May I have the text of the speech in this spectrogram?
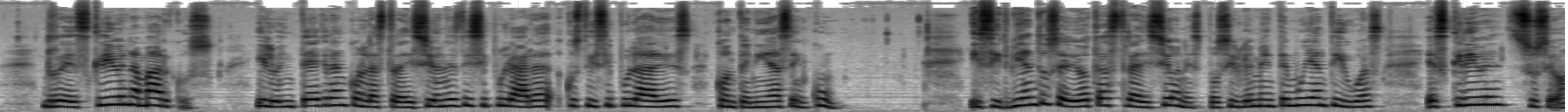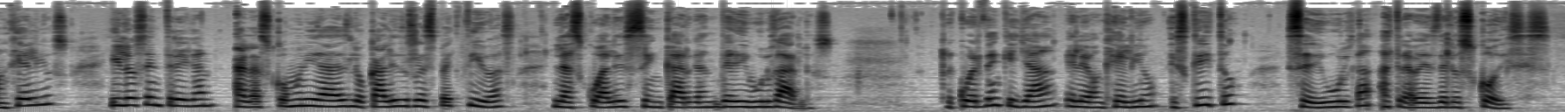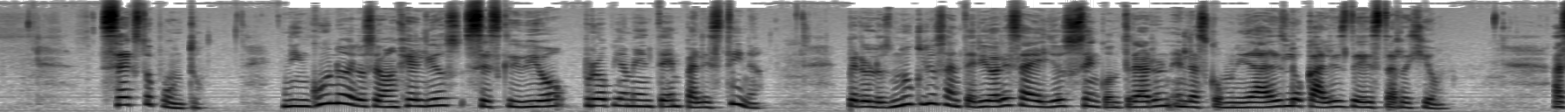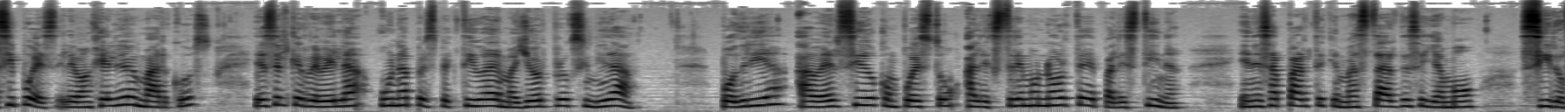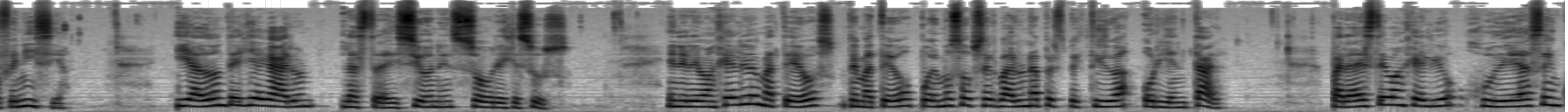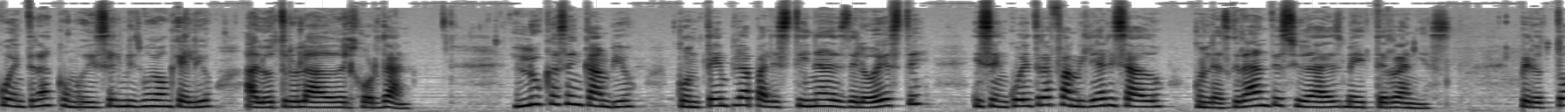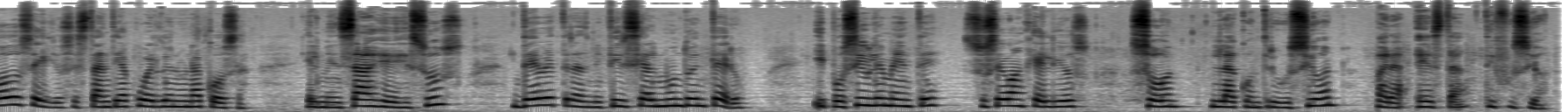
reescriben a Marcos y lo integran con las tradiciones discipulares contenidas en Q. y sirviéndose de otras tradiciones posiblemente muy antiguas, escriben sus evangelios y los entregan a las comunidades locales respectivas, las cuales se encargan de divulgarlos. Recuerden que ya el Evangelio escrito se divulga a través de los códices. Sexto punto. Ninguno de los Evangelios se escribió propiamente en Palestina, pero los núcleos anteriores a ellos se encontraron en las comunidades locales de esta región. Así pues, el Evangelio de Marcos es el que revela una perspectiva de mayor proximidad. Podría haber sido compuesto al extremo norte de Palestina, en esa parte que más tarde se llamó Cirofenicia, y a donde llegaron las tradiciones sobre Jesús. En el Evangelio de, Mateos, de Mateo podemos observar una perspectiva oriental, para este Evangelio, Judea se encuentra, como dice el mismo Evangelio, al otro lado del Jordán. Lucas, en cambio, contempla a Palestina desde el oeste y se encuentra familiarizado con las grandes ciudades mediterráneas. Pero todos ellos están de acuerdo en una cosa, el mensaje de Jesús debe transmitirse al mundo entero y posiblemente sus evangelios son la contribución para esta difusión.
